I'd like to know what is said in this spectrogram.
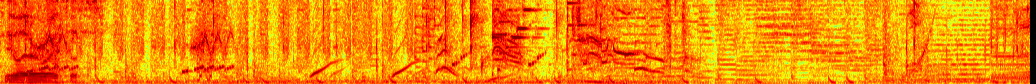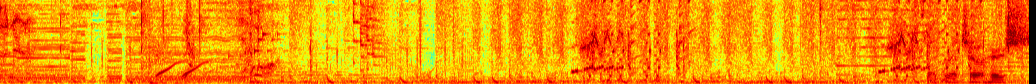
See you later, Oasis. Retro Hirsch.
